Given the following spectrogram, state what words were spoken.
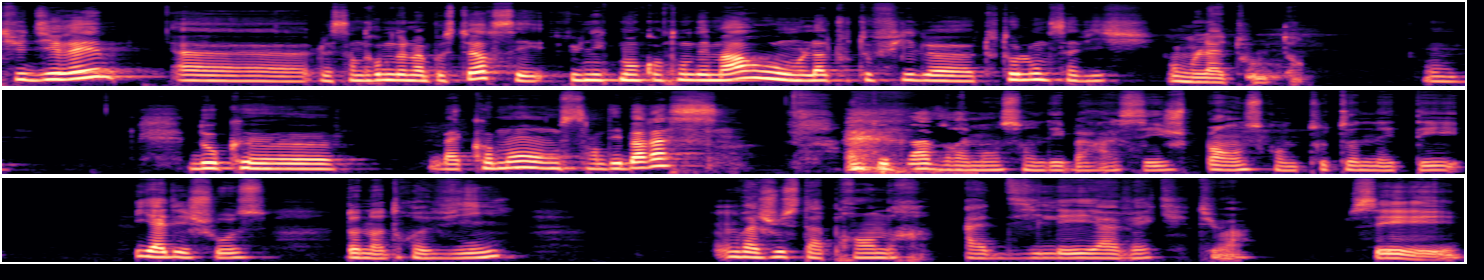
Tu dirais, heu, le syndrome de l'imposteur, c'est uniquement quand on démarre ou on l'a tout au fil, tout au long de sa vie? On l'a tout le temps. Mmh. Donc, bah, comment on s'en débarrasse? On ne peut pas vraiment s'en débarrasser. Je pense qu'en toute honnêteté, il y a des choses dans notre vie, on va juste apprendre à dealer avec, tu vois? C'est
